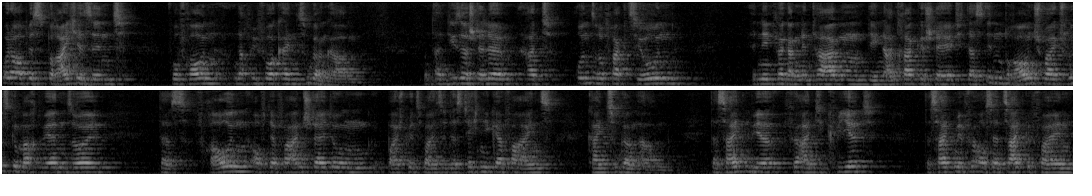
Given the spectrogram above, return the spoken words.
oder ob es Bereiche sind, wo Frauen nach wie vor keinen Zugang haben. Und an dieser Stelle hat unsere Fraktion in den vergangenen Tagen den Antrag gestellt, dass in Braunschweig Schluss gemacht werden soll, dass Frauen auf der Veranstaltung beispielsweise des Technikervereins keinen Zugang haben. Das halten wir für antiquiert, das halten wir für außer Zeit gefallen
